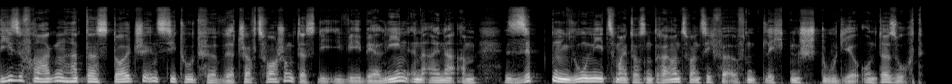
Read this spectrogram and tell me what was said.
Diese Fragen hat das Deutsche Institut für Wirtschaftsforschung, das DIW Berlin, in einer am 7. Juni 2023 veröffentlichten Studie untersucht.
